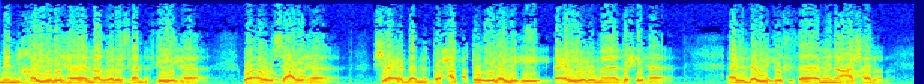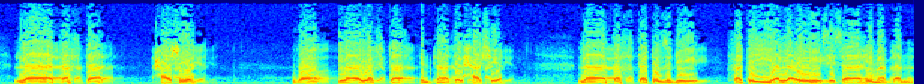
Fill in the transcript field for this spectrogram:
من خيرها مغرسا فيها وأوسعها شعبا تحط إليه عير مادحها. البيت الثامن عشر. لا تفتى حاشية. ضاء لا يفتى انتهت الحاشية. لا تفت تزجي فتي العيس ساهمة.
